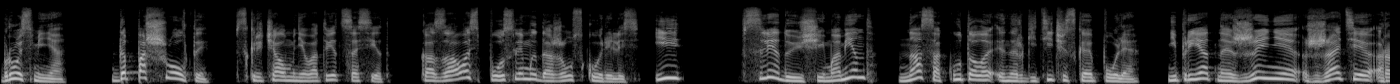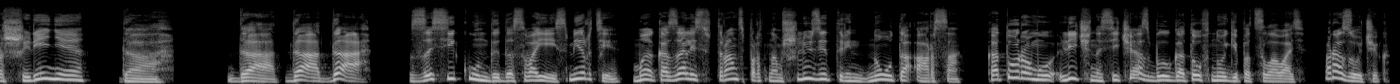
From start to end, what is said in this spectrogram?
«Брось меня!» «Да пошел ты!» – вскричал мне в ответ сосед. Казалось, после мы даже ускорились. И в следующий момент нас окутало энергетическое поле. Неприятное жжение, сжатие, расширение. Да, да, да, да. За секунды до своей смерти мы оказались в транспортном шлюзе Триндноута Арса, которому лично сейчас был готов ноги поцеловать. Разочек.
